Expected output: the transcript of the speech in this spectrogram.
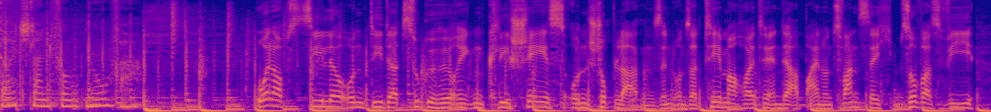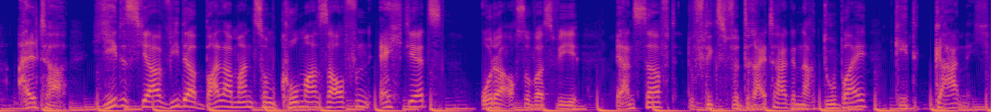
Deutschlandfunk Nova. Urlaubsziele und die dazugehörigen Klischees und Schubladen sind unser Thema heute in der Ab 21. Sowas wie Alter, jedes Jahr wieder Ballermann zum Komasaufen, echt jetzt? Oder auch sowas wie Ernsthaft? Du fliegst für drei Tage nach Dubai? Geht gar nicht.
